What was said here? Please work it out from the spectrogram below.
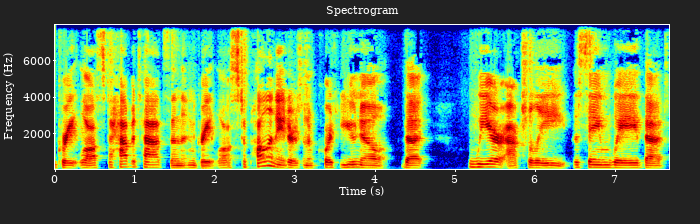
great loss to habitats and then great loss to pollinators. And of course, you know that we are actually the same way that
